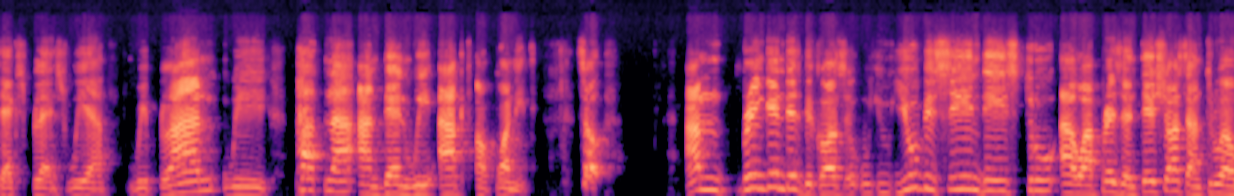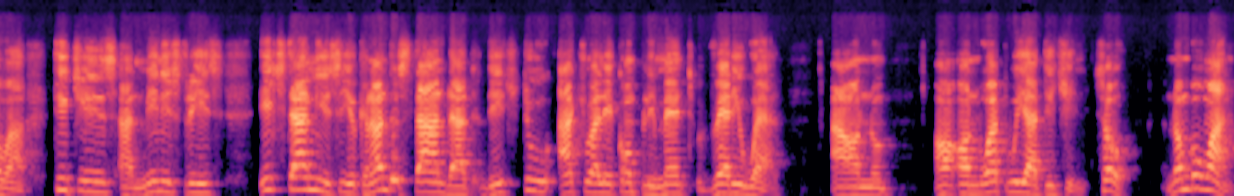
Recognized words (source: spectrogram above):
takes place, where we plan, we partner, and then we act upon it. So I'm bringing this because you'll be seeing this through our presentations and through our teachings and ministries. Each time you see, you can understand that these two actually complement very well on, on what we are teaching. So number one,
